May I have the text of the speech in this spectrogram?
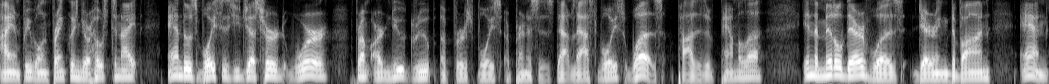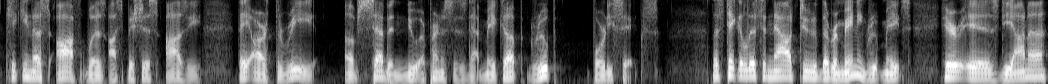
I am Free Will and Franklin, your host tonight, and those voices you just heard were from our new group of First Voice apprentices. That last voice was Positive Pamela. In the middle there was Daring Devon, and kicking us off was Auspicious Ozzy. They are three of seven new apprentices that make up Group 46. Let's take a listen now to the remaining group mates. Here is Diana,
